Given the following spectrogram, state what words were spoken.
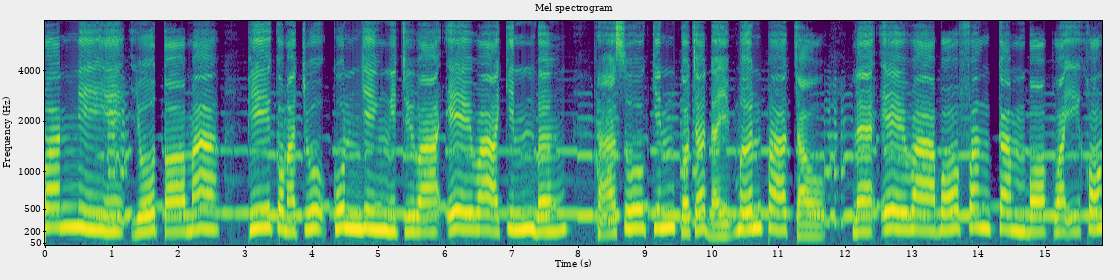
วันนี้ อยู่ต่อมา พี่ก็มาจุกุนยิงนี่ชื่อว่าเอว่ากินเบิงถ้าสู้กินก็จะได้เหมือนพระเจ้า และเอว่าบ่ฟังกำบอกไว้ของ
